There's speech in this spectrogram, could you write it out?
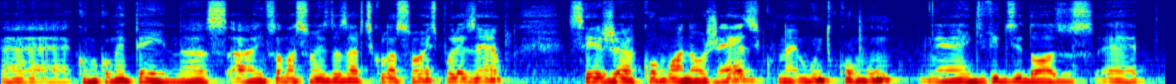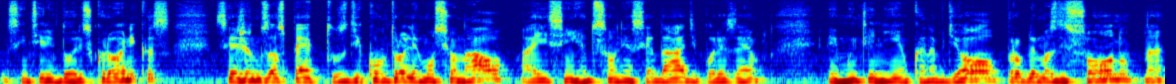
é, como eu comentei, nas ah, inflamações das articulações, por exemplo, seja como analgésico, né, muito comum é, indivíduos idosos é, sentirem dores crônicas, seja nos aspectos de controle emocional, aí sim, redução de ansiedade, por exemplo, vem muito em linha com canabidiol, problemas de sono, né,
